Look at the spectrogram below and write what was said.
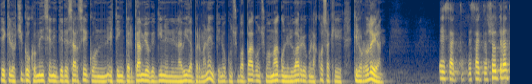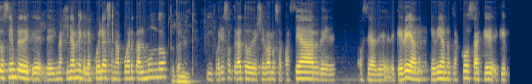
de que los chicos comiencen a interesarse con este intercambio que tienen en la vida permanente, ¿no? Con su papá, con su mamá, con el barrio, con las cosas que, que lo rodean. Exacto, exacto. Yo trato siempre de, que, de imaginarme que la escuela es una puerta al mundo. Totalmente. Y por eso trato de llevarlos a pasear, de, o sea, de, que vean, que vean otras cosas, que, que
